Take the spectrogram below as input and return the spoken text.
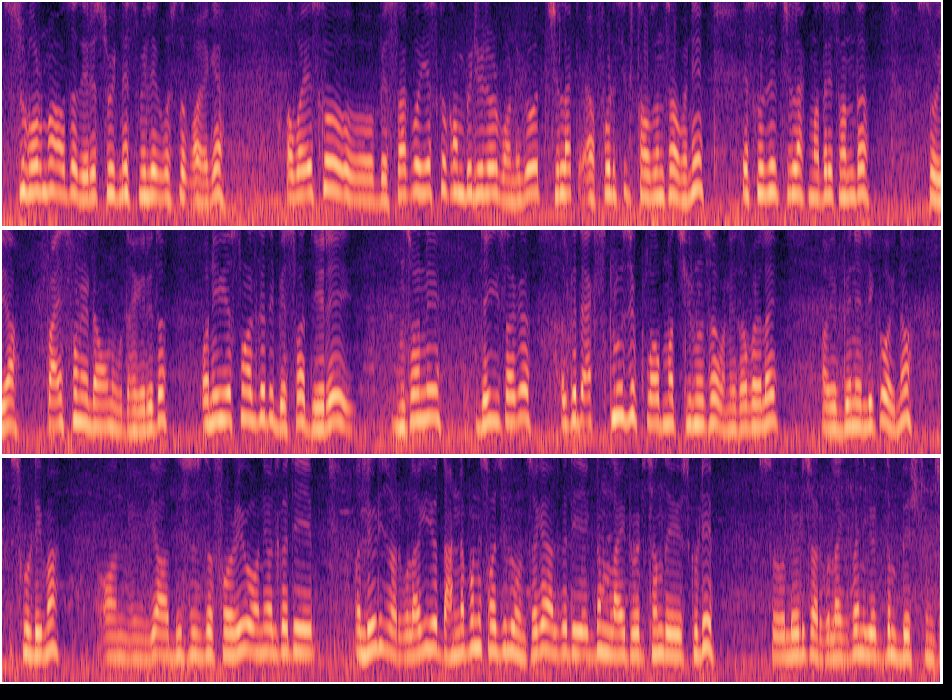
सुगरमा अझ धेरै स्विटनेस मिलेको जस्तो भयो क्या। अब यसको भेस्पाको यसको कम्पिटिटर भनेको three lakh forty six thousand छ भने यसको चाहिँ थ्री लाख मात्रै छ नि त। सो या प्राइस पनि डाउन हुँदाखेरि त। अनि यसमा अलिकति भेस्पा धेरै हुन्छ नि देखिसक्यो। अलिकति एक्सक्लुजिभ क्लबमा छिर्नु छ भने तपाईँलाई यो बेनेलीको होइन स्कुटीमा। अनि yeah this is the for you अनि अलिकति लेडिजहरूको लागि यो धान्न पनि सजिलो हुन्छ क्या। अलिकति एकदम लाइट वेट छ नि त यो स्कुटी। सो लेडिजहरूको लागि पनि यो एकदम बेस्ट हुन्छ।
